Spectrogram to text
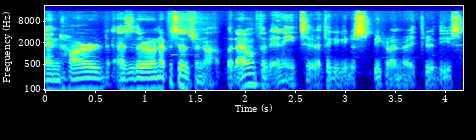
and hard as their own episodes or not, but I don't think I need to. I think I can just speed run right through these.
